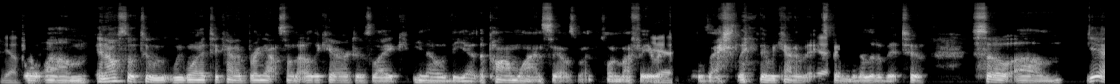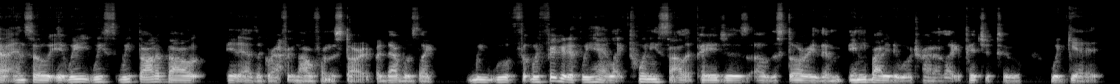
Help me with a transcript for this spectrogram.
Yeah. But, um, and also too, we wanted to kind of bring out some of the other characters, like you know, the uh, the palm wine salesman. It's one of my favorite yeah. actually. that we kind of expanded yeah. a little bit too. So um, yeah, and so it, we we we thought about it as a graphic novel from the start. But that was like we we figured if we had like 20 solid pages of the story, then anybody that we're trying to like pitch it to would get it,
